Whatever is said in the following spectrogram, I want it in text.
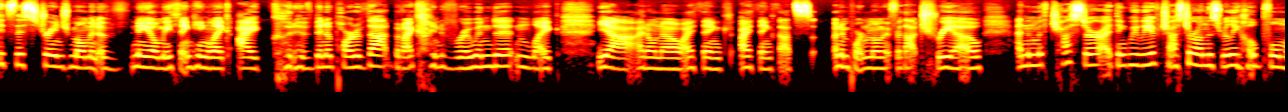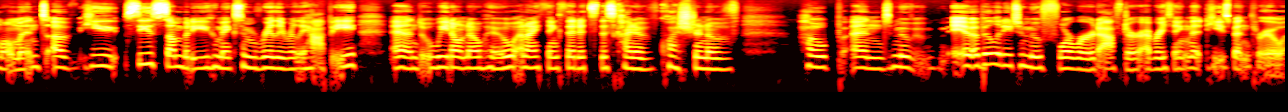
it's this strange moment of Naomi thinking like I could have been a part of that, but I kind of ruined it. And like, yeah, I don't know. I think I think that's an important moment for that trio. And then with Chester, I think we leave Chester on this really hopeful moment of he sees somebody who makes him really, really happy, and we don't know who. And I think that it's this kind of question of hope and move ability to move forward after everything that he's been through.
